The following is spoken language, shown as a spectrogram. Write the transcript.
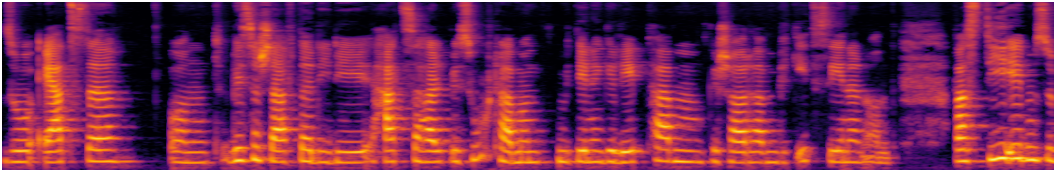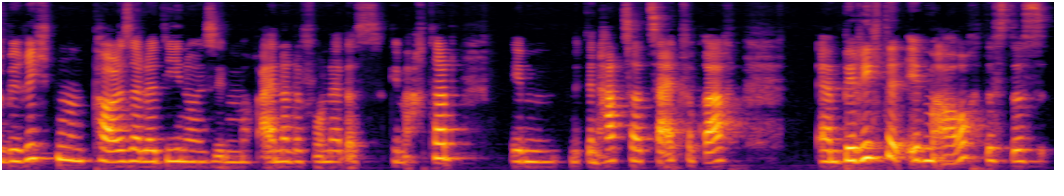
so Ärzte und Wissenschaftler, die die Hatze halt besucht haben und mit denen gelebt haben geschaut haben, wie geht's denen und was die eben so berichten. Und Paul Saladino ist eben auch einer davon, der das gemacht hat, eben mit den Hatzer Zeit verbracht ähm, berichtet eben auch, dass das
